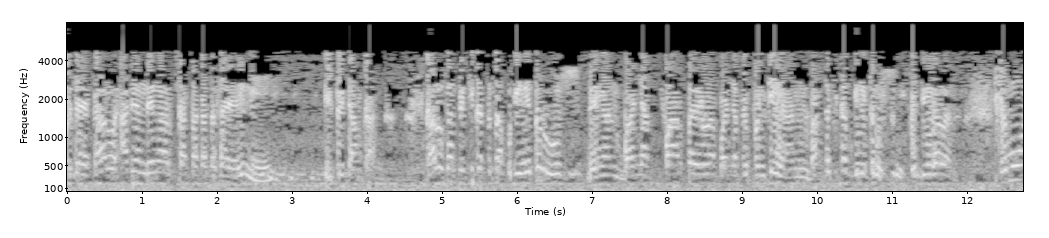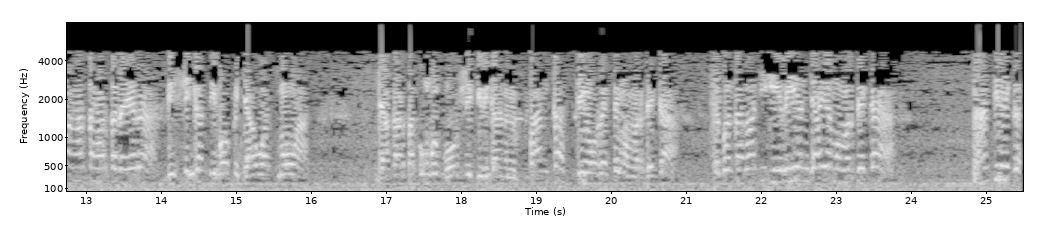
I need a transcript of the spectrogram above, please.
Percaya kalau ada yang dengar kata-kata saya ini, itu camkan. Kalau sampai kita tetap begini terus, dengan banyak partai lah, banyak kepentingan, bangsa kita begini terus, ketinggalan. Semua harta-harta daerah disikat dibawa ke Jawa semua. Jakarta kumpul kursi kiri kanan, pantas Timur Leste memerdeka. Sebentar lagi Irian Jaya memerdeka. Nanti ke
